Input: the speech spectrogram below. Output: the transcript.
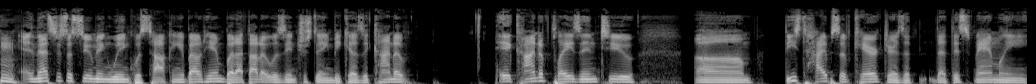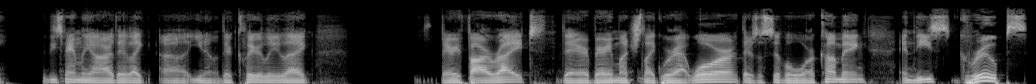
and that's just assuming Wink was talking about him, but I thought it was interesting because it kind of, it kind of plays into, um, these types of characters that, that this family, these family are. They're like, uh, you know, they're clearly like, very far right. They're very much like we're at war. There's a civil war coming, and these groups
